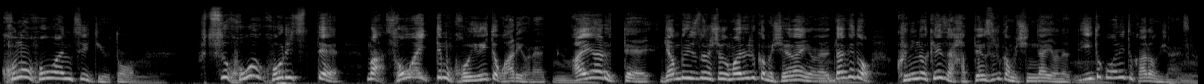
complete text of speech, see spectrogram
この法案について言うと、普通法法律ってまあそうは言ってもこういういいとこあるよね、IR ってギャンブル依存症生まれるかもしれないよね、だけど国の経済発展するかもしれないよね、いいとこ悪いとこあるわけじゃないですか、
